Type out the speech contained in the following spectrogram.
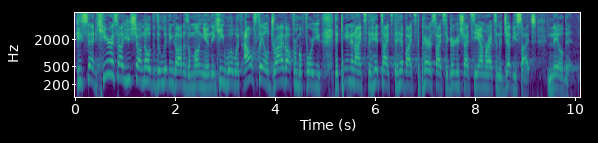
He said, Here is how you shall know that the living God is among you, and that he will without fail drive out from before you the Canaanites, the Hittites, the Hivites, the Perizzites, the Girgashites, the Amorites, and the Jebusites. Nailed it.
